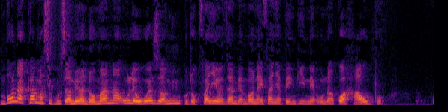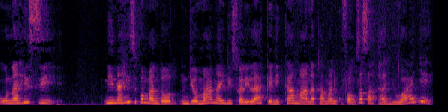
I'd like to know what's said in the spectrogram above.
mbona kama sikusamewa ndio maana ule uwezo wa mimi kutokufanya hiyo dhambi ambayo naifanya pengine unakuwa haupo. Unahisi ninahisi kwamba ndo, ndio maana ili swali lake ni kama anatamani kufahamu. Sasa atajuaje?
